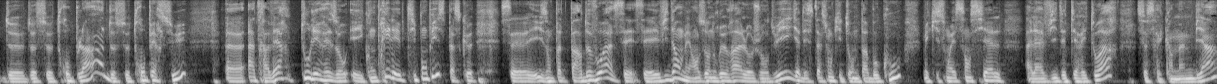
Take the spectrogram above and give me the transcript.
de, de ce trop plein, de ce trop perçu, euh, à travers tous les réseaux, et y compris les petits pompistes, parce que ils n'ont pas de part de voix, c'est évident. Mais en zone rurale aujourd'hui, il y a des stations qui tournent pas beaucoup, mais qui sont essentielles à la vie des territoires. Ce serait quand même bien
